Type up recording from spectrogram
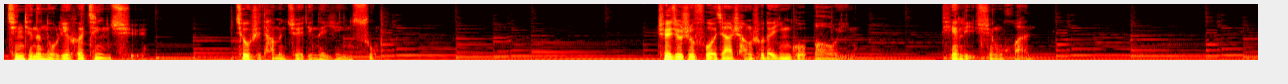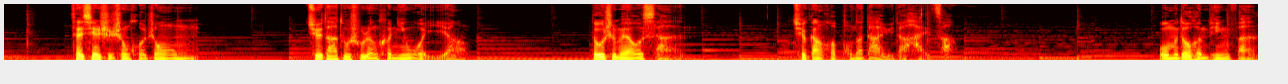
今天的努力和进取，就是他们决定的因素。这就是佛家常说的因果报应、天理循环。在现实生活中，绝大多数人和你我一样，都是没有伞，却刚好碰到大雨的孩子。我们都很平凡，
